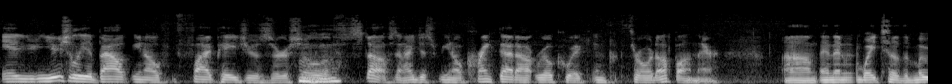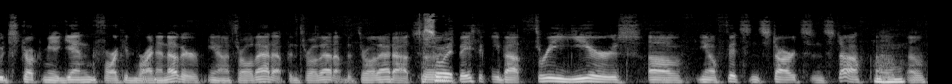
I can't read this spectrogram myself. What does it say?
usually about you know five pages or so mm-hmm. of stuff and i just you know crank that out real quick and throw it up on there um, and then wait till the mood struck me again before I could write another, you know, throw that up and throw that up and throw that out. So, so it's basically about three years of, you know, fits and starts and stuff mm-hmm. of, of,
